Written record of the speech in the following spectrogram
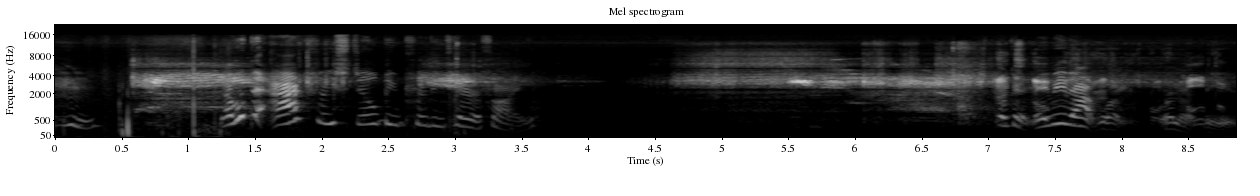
that would actually still be pretty terrifying. Okay, maybe that one wouldn't of be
